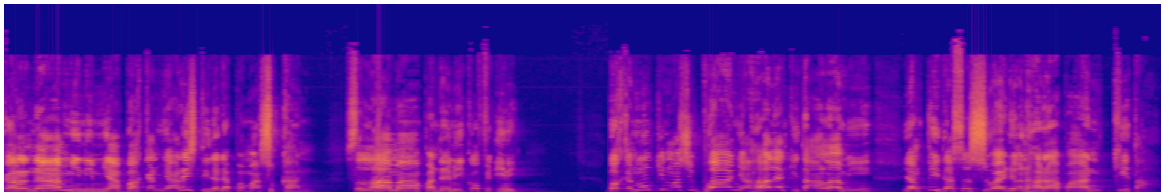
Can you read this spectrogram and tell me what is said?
Karena minimnya bahkan nyaris tidak ada pemasukan selama pandemi COVID ini. Bahkan mungkin masih banyak hal yang kita alami yang tidak sesuai dengan harapan kita.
